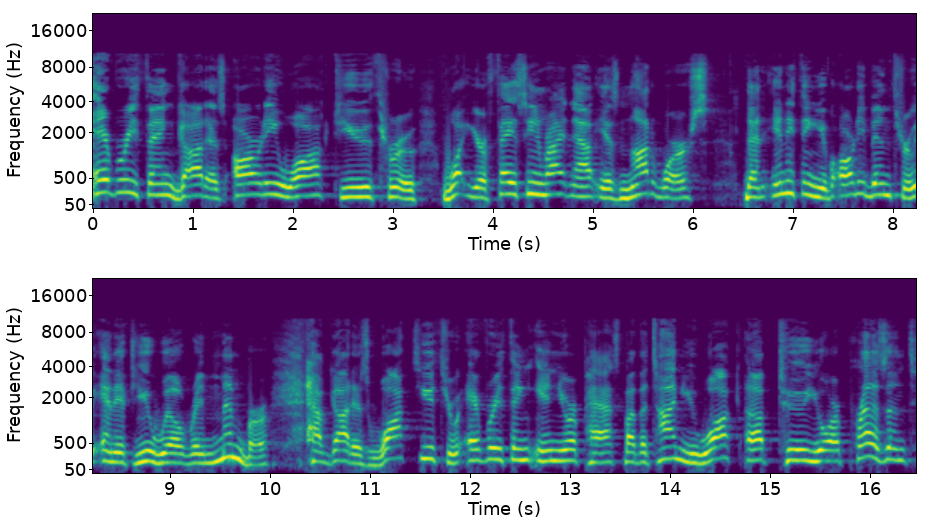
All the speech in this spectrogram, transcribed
everything God has already walked you through, what you're facing right now is not worse than anything you've already been through. And if you will remember how God has walked you through everything in your past, by the time you walk up to your present,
